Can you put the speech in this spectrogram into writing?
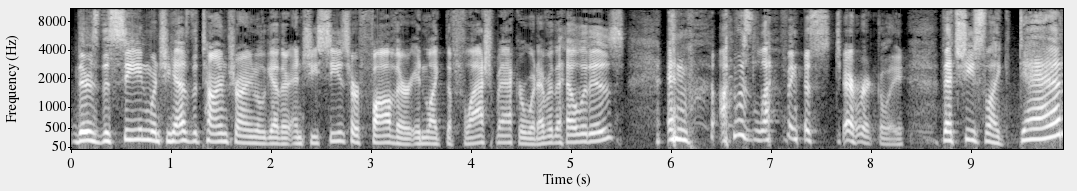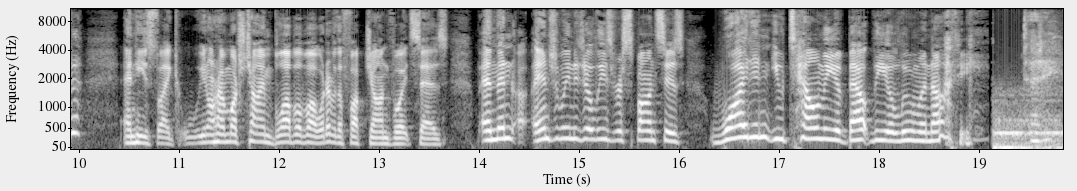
there's the scene when she has the time triangle together and she sees her father in like the flashback or whatever the hell it is, and I was laughing hysterically that she's like, "Dad." And he's like, "We don't have much time." Blah blah blah. Whatever the fuck Jon Voight says. And then Angelina Jolie's response is, "Why didn't you tell me about the Illuminati?" Daddy?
